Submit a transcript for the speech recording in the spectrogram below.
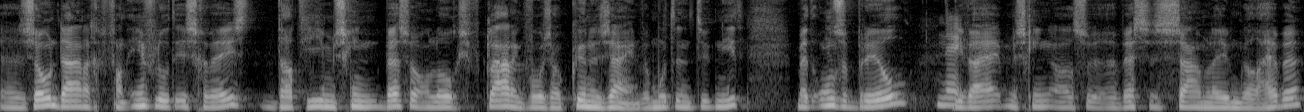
uh, zodanig van invloed is geweest dat hier misschien best wel een logische verklaring voor zou kunnen zijn. We moeten natuurlijk niet met onze bril, nee. die wij misschien als uh, westerse samenleving wel hebben,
